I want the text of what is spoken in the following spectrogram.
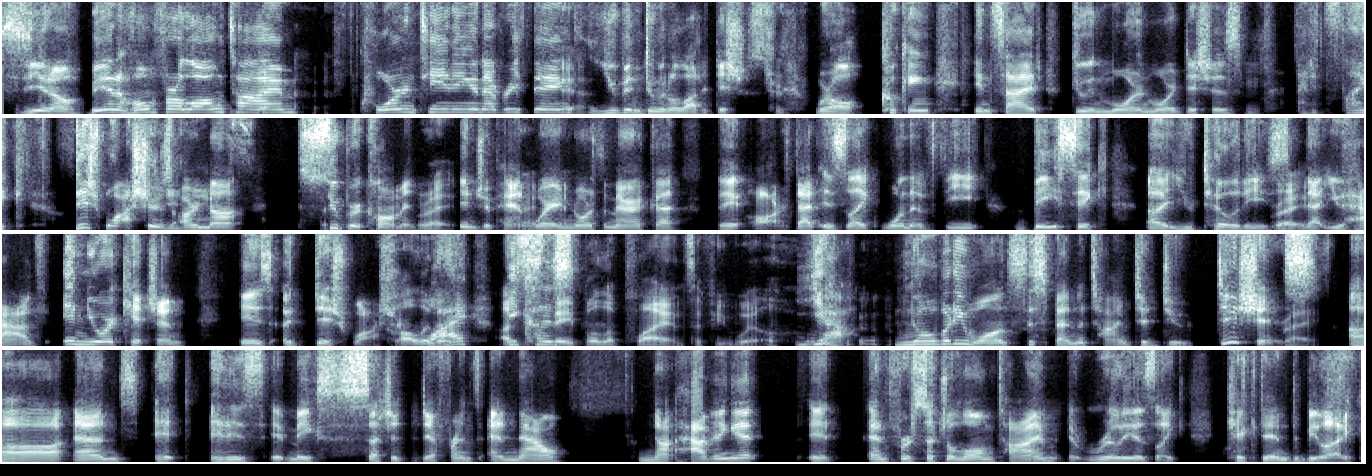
you know, being at home for a long time, quarantining and everything, yeah. you've been doing a lot of dishes. True. We're all cooking inside, doing more and more dishes. Mm-hmm. And it's like dishwashers are not super common right. in Japan, right, where right. in North America, they are. That is like one of the basic uh, utilities that you have in your kitchen is a dishwasher. Why? A, a because staple appliance, if you will. yeah, nobody wants to spend the time to do dishes. Right. Uh, and it it is it makes such a difference. And now, not having it, it and for such a long time, mm. it really is like kicked in to be like,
